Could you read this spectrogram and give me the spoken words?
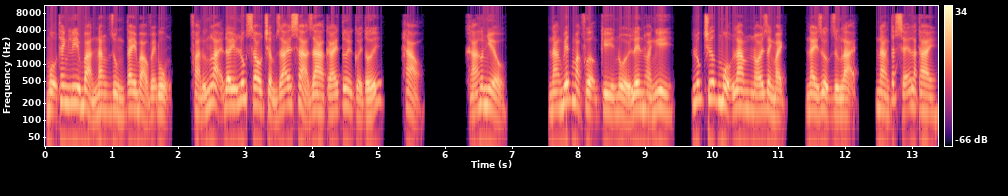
Mộ thanh ly bản năng dùng tay bảo vệ bụng, phản ứng lại đây lúc sau chậm rãi xả ra cái tươi cười tới, hảo. Khá hơn nhiều. Nàng biết mặc phượng kỳ nổi lên hoài nghi, lúc trước mộ lam nói rành mạch, này dược dừng lại, nàng tất sẽ là thai,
